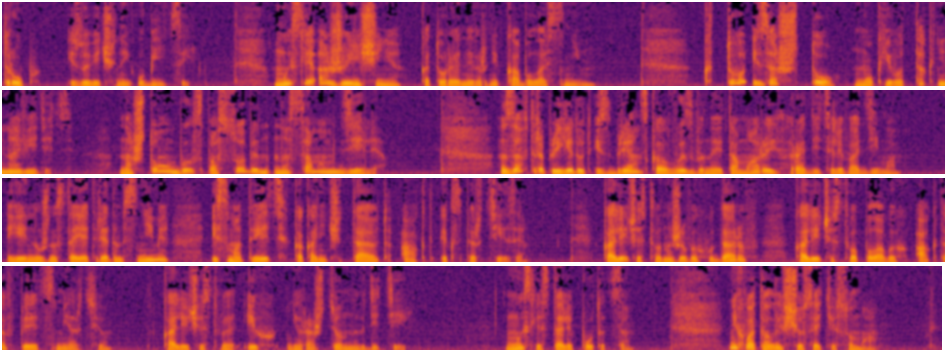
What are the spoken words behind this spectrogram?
труп, изувеченный убийцей. Мысли о женщине, которая наверняка была с ним. Кто и за что мог его так ненавидеть? На что он был способен на самом деле? Завтра приедут из Брянска вызванные Тамарой родители Вадима. Ей нужно стоять рядом с ними и смотреть, как они читают акт экспертизы количество ножевых ударов, количество половых актов перед смертью, количество их нерожденных детей. Мысли стали путаться. Не хватало еще сойти с ума.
